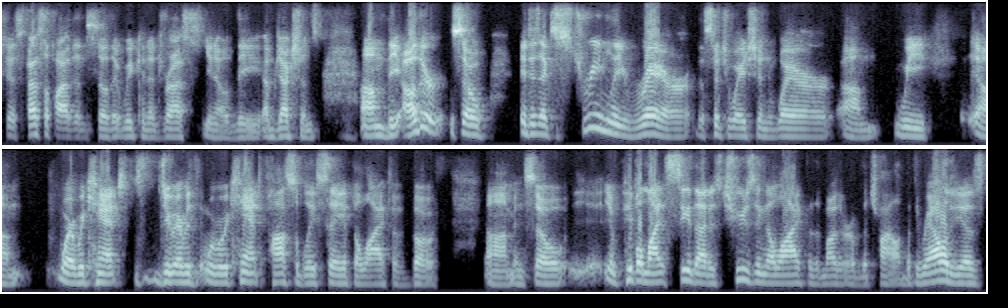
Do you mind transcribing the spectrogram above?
to specify them so that we can address you know the objections um, the other so it is extremely rare the situation where um, we um, where we can't do everything where we can't possibly save the life of both um, and so you know, people might see that as choosing the life of the mother of the child but the reality is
